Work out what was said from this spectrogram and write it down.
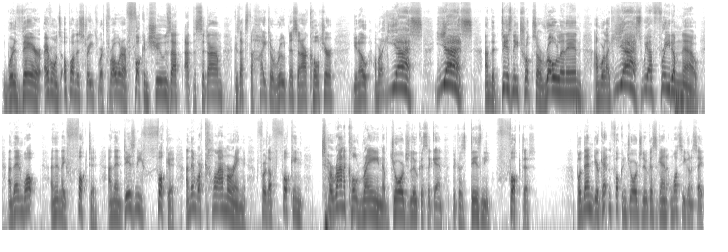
We're there. Everyone's up on the streets. We're throwing our fucking shoes at, at the Saddam because that's the height of rudeness in our culture you know, and we're like, yes, yes. And the Disney trucks are rolling in, and we're like, yes, we have freedom now. And then what? And then they fucked it. And then Disney fuck it. And then we're clamoring for the fucking tyrannical reign of George Lucas again because Disney fucked it. But then you're getting fucking George Lucas again, and what's he going to say?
